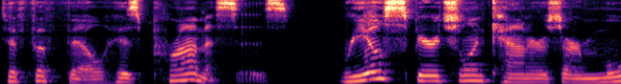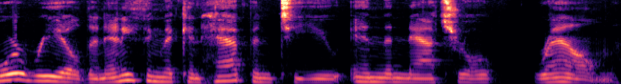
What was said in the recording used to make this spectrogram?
to fulfill His promises. Real spiritual encounters are more real than anything that can happen to you in the natural realm.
